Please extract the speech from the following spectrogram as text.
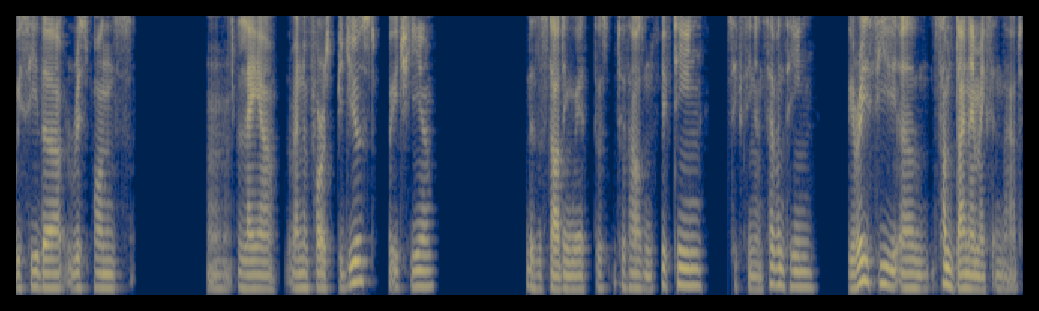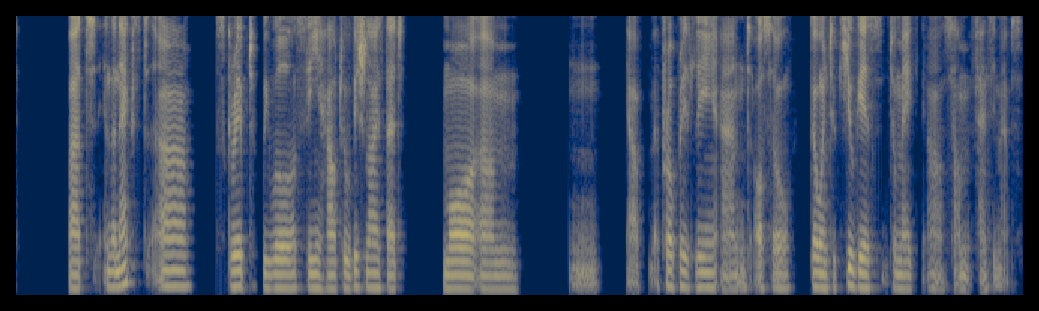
we see the response um, layer random forest produced for each year. This is starting with 2015, 16 and 17. We already see um, some dynamics in that. But in the next uh, script, we will see how to visualize that more um, Mm, yeah, appropriately and also go into QGIS to make uh, some fancy maps.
